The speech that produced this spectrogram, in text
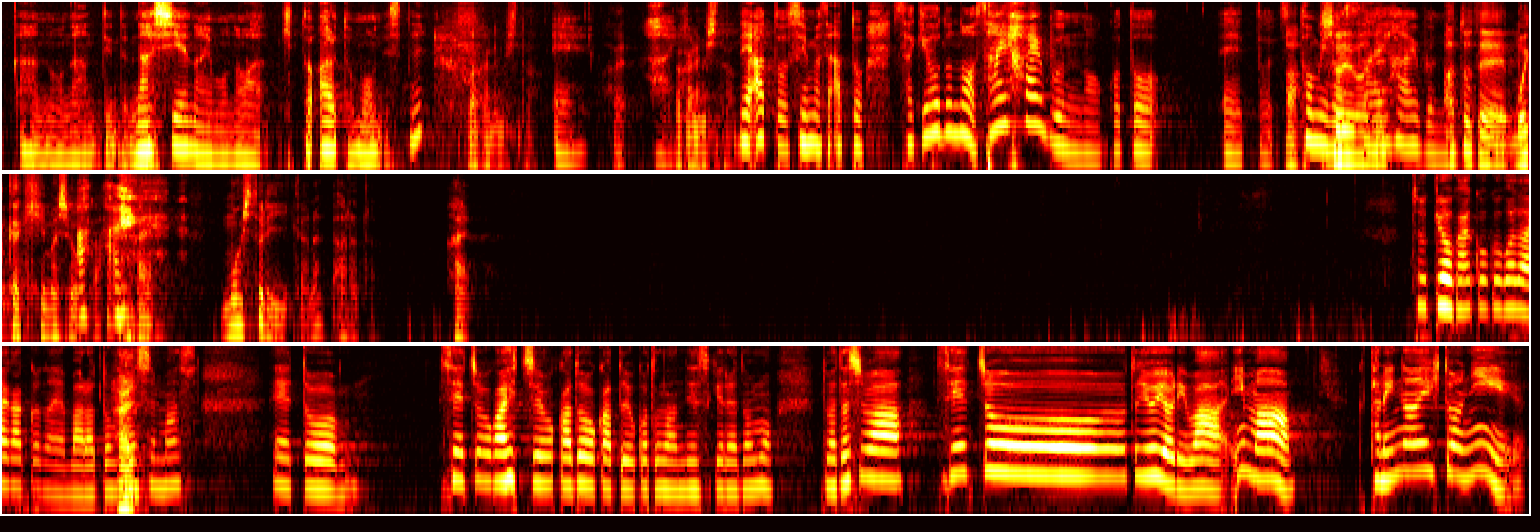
あのなんていうんだ成し得ないものはきっとあると思うんですね。わかりました。えー、はい。わ、かりました。であとすみませんあと先ほどの再配分のことえっ、ー、と富の再配分の、ね、後でもう一回聞きましょうか。はい、はい。もう一人いいかな？あなた。はい。東京外国語大学の江原と申します。はい、えっ、ー、と成長が必要かどうかということなんですけれども私は成長というよりは今足りない人に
